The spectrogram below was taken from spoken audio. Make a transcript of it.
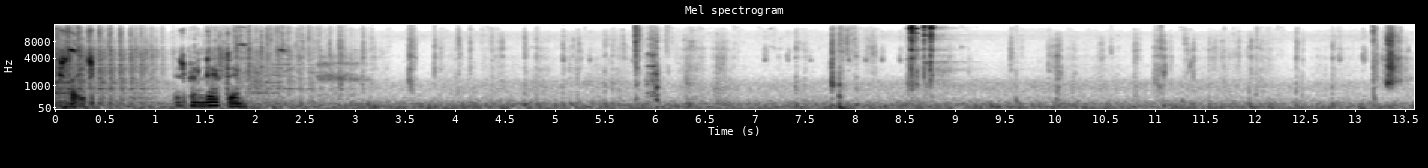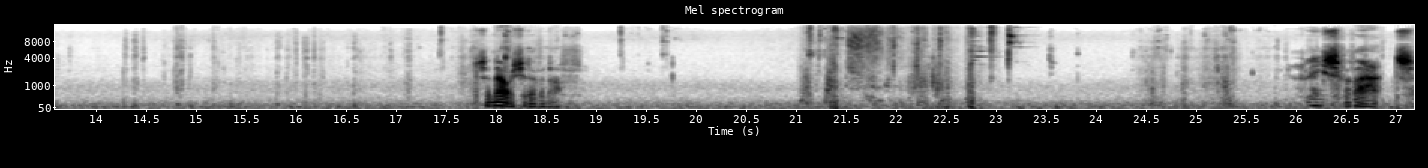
Looks like it's, in. So now I should have enough. At least for that.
